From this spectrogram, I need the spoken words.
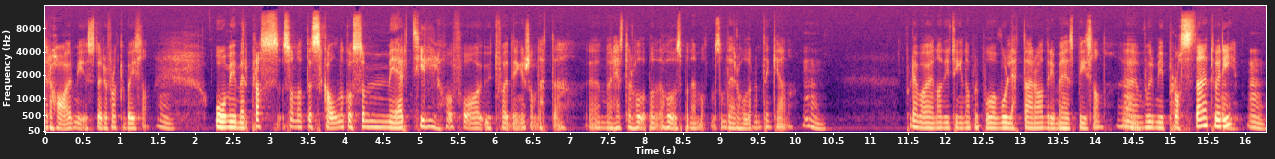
Dere har mye større flokker på Island. Mm og mye mer plass. Sånn at det skal nok også mer til å få utfordringer som dette når hester på, holdes på den måten som dere holder dem, tenker jeg da. Mm. For det var jo en av de tingene apropos hvor lett det er å drive med hest på Island. Eh, mm. Eh, hvor mye plass det er til å ri. Mm. mm.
